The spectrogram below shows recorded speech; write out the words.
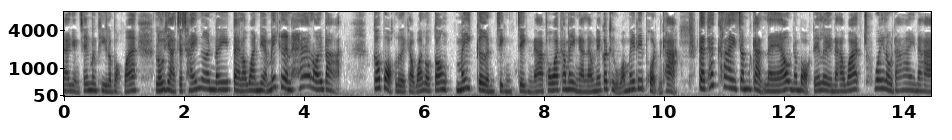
นะ อย่างเช่นบางทีเราบอกว่า เราอยากจะใช้เงินในแต่ละวันเนี่ยไม่เกิน 500 บาท ก็บอกเลยค่ะว่าเราต้องไม่เกินจริง ๆนะเพราะว่าถ้าไม่อย่างนั้นแล้วเนี่ยก็ถือว่าไม่ได้ผลค่ะ แต่ถ้าใครจำกัดแล้วนะบอกได้เลยนะคะว่าช่วยเราได้นะคะ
